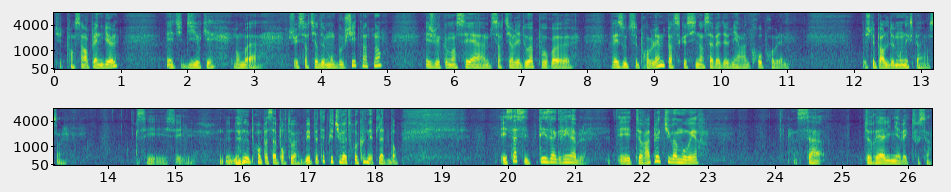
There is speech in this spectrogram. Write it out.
tu te prends ça en pleine gueule, et tu te dis, ok, bon bah je vais sortir de mon bullshit maintenant et je vais commencer à me sortir les doigts pour euh, résoudre ce problème parce que sinon ça va devenir un gros problème. Je te parle de mon expérience. Hein. Ne, prends pas ça pour toi, mais peut-être que tu vas te reconnaître là-dedans. Et ça, c'est désagréable. Et te rappeler que tu vas mourir, ça te réaligne avec tout ça.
